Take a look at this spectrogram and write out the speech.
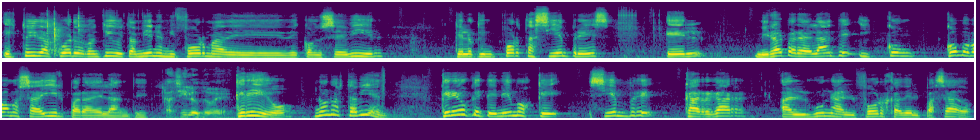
estoy de acuerdo contigo y también es mi forma de, concebir que lo que importa siempre es el mirar para adelante y con cómo vamos a ir para adelante. Así lo tomé. Creo, no, no está bien. Creo que tenemos que siempre cargar alguna alforja del pasado,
